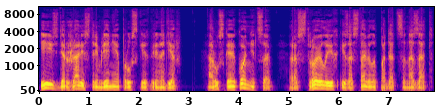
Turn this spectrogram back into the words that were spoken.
и сдержали стремление прусских гренадер, а русская конница расстроила их и заставила податься назад.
